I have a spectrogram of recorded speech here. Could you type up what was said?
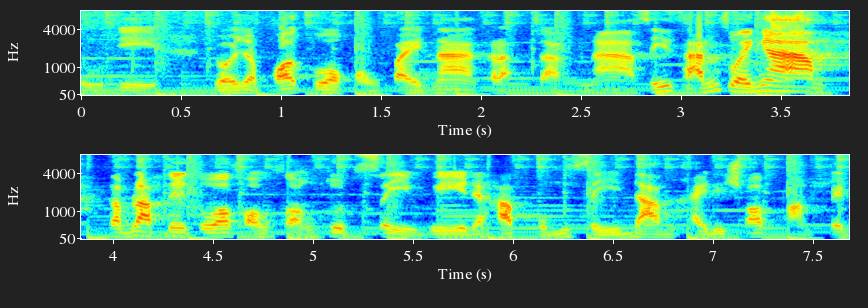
ดูดี โดยเฉพาะตัวของไฟหน้ากระจังหน้า สีสันสวยงามสำหรับในตัวของ 2.4V นะครับ ผมสีดำใครที่ชอบความเป็น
